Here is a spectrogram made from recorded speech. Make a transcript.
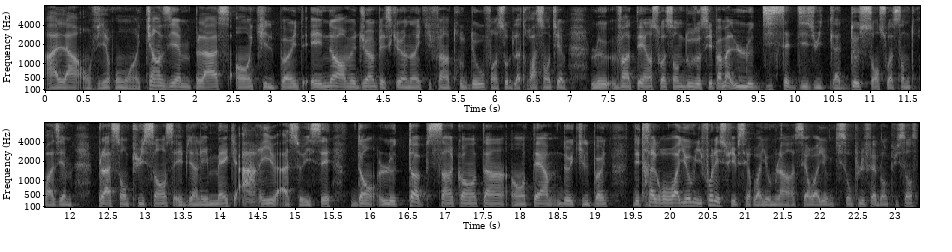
à la environ 15e place en kill point. Énorme jump. Est-ce qu'il y en a un qui fait un truc de ouf, un saut de la 300e. Le 21-72 aussi est pas mal. Le 17-18, la 263e place en puissance. Et eh bien les mecs arrivent à se hisser dans le top 50 hein, en termes de kill point. Des très gros royaumes, il faut les suivre ces royaumes-là, hein. ces royaumes qui sont plus faibles en puissance,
